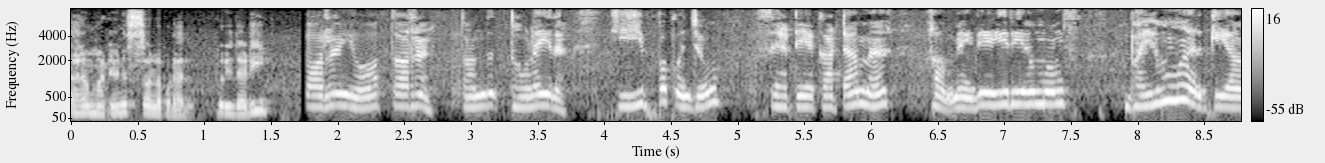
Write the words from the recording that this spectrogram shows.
தர மாட்டேன்னு சொல்லக்கூடாது. புரியுதாடி? தரையோ தரேன். தந்து தொலைகிறேன் இப்போ கொஞ்சம் சேட்டையை காட்டாம அமைதியாக இரியா மாம்ஸ். பயமா இருக்கியா?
